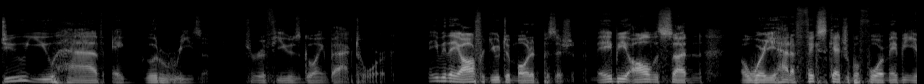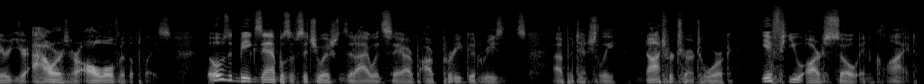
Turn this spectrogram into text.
do you have a good reason to refuse going back to work? Maybe they offered you a demoted position. Maybe all of a sudden, where you had a fixed schedule before, maybe your, your hours are all over the place. Those would be examples of situations that I would say are, are pretty good reasons uh, potentially not to return to work if you are so inclined.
